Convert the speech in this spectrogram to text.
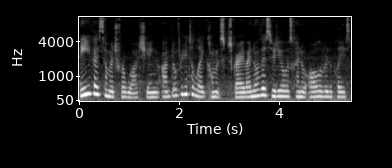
thank you guys so much for watching. Um, don't forget to like, comment, subscribe. I know this video was kind of all over the place,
